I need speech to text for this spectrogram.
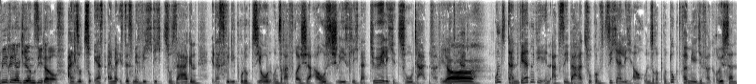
Wie reagieren Sie darauf? Also zuerst einmal ist es mir wichtig zu sagen, dass für die Produktion unserer Frösche ausschließlich natürliche Zutaten verwendet werden. Ja, Und dann werden wir in absehbarer Zukunft sicherlich auch unsere Produktfamilie vergrößern.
